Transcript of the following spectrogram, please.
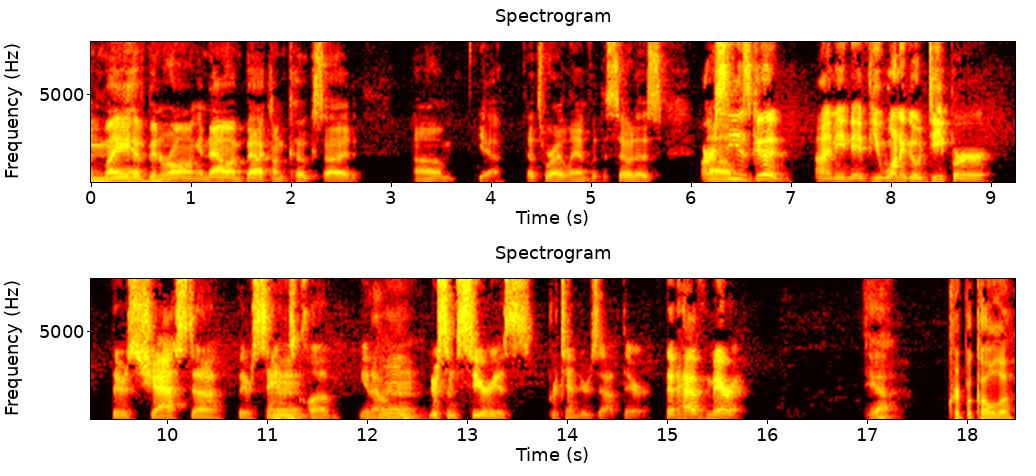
may have been wrong, and now I'm back on Coke side. Um, yeah, that's where I land with the sodas. RC Um, is good. I mean, if you want to go deeper, there's Shasta, there's Sam's Mm. Club. You know, Mm, there's some serious pretenders out there that have merit. yeah, Cripicola,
